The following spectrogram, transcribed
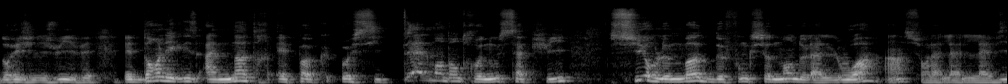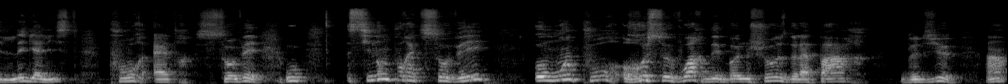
d'origine juive. Et, dans l'Église, à notre époque aussi, tellement d'entre nous s'appuient sur le mode de fonctionnement de la loi, hein, sur la, vie légaliste, pour être sauvés. Ou sinon pour être sauvés, au moins pour recevoir des bonnes choses de la part de Dieu. Hein.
